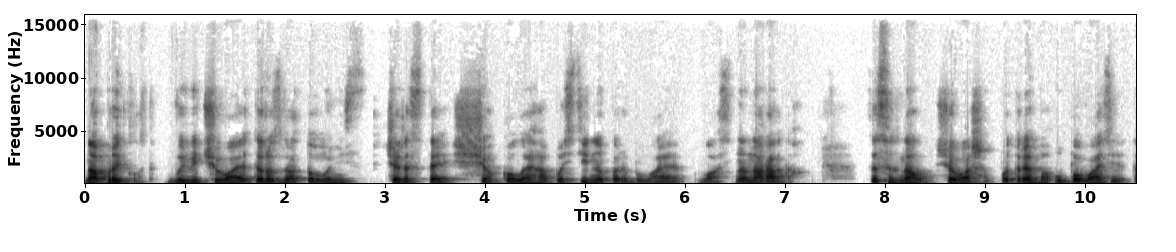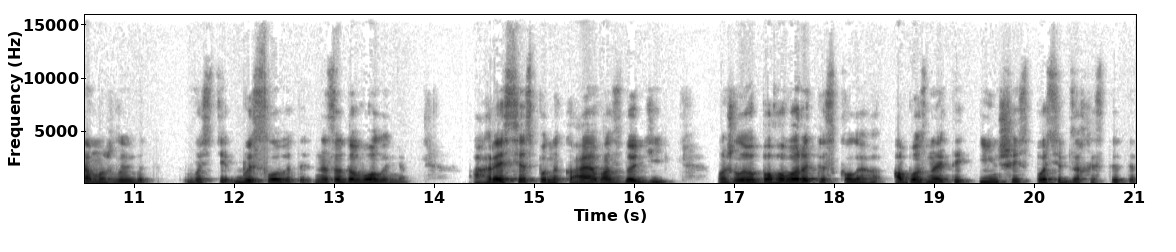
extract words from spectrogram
Наприклад, ви відчуваєте роздратованість через те, що колега постійно перебуває вас на нарадах. Це сигнал, що ваша потреба у повазі та можливості висловити незадоволення. Агресія спонукає вас до дій. Можливо, поговорити з колегою або знайти інший спосіб захистити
